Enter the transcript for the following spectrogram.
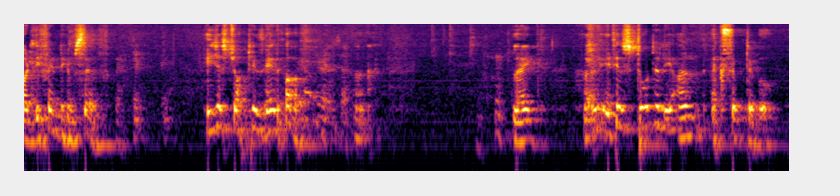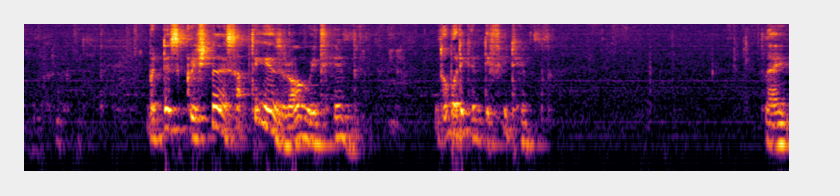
or defend himself. He just chopped his head off. like, it is totally unacceptable. But this Krishna, something is wrong with him. Nobody can defeat him. Like,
